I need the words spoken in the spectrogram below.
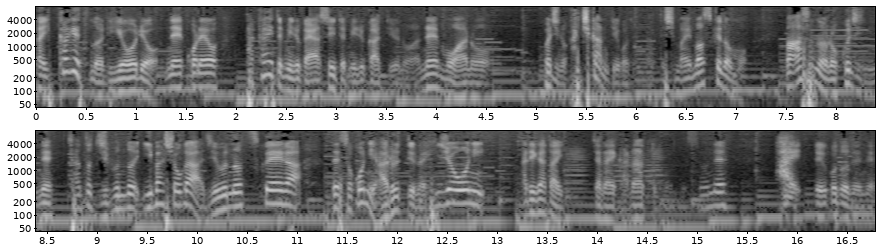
まあ、1ヶ月の利用料、ね、これを高いと見るか安いと見るかっていうのはね、もうあの、個人の価値観ということになってしまいますけども、まあ、朝の6時にね、ちゃんと自分の居場所が、自分の机が、ね、そこにあるっていうのは非常にありがたいんじゃないかなと思うんですよね。はい。ということでね、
